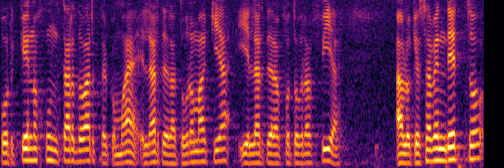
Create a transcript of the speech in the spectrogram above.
¿por qué no juntar dos artes como es el arte de la tauromaquia y el arte de la fotografía? A lo que saben de esto,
